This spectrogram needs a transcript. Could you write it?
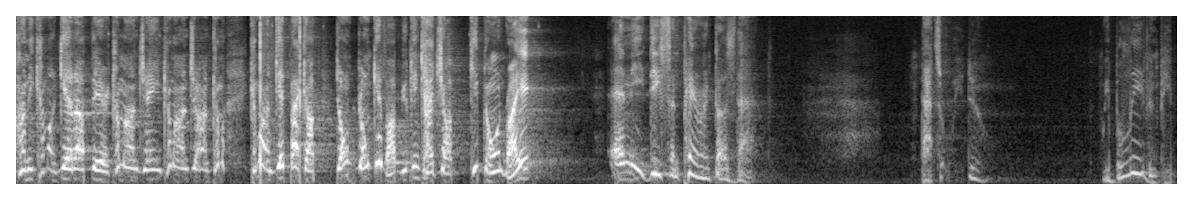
Honey, come on, get up there. Come on, Jane, come on, John, come on, come on, get back up. Don't, don't give up. You can catch up. Keep going, right? Any decent parent does that. That's what we do. We believe in people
